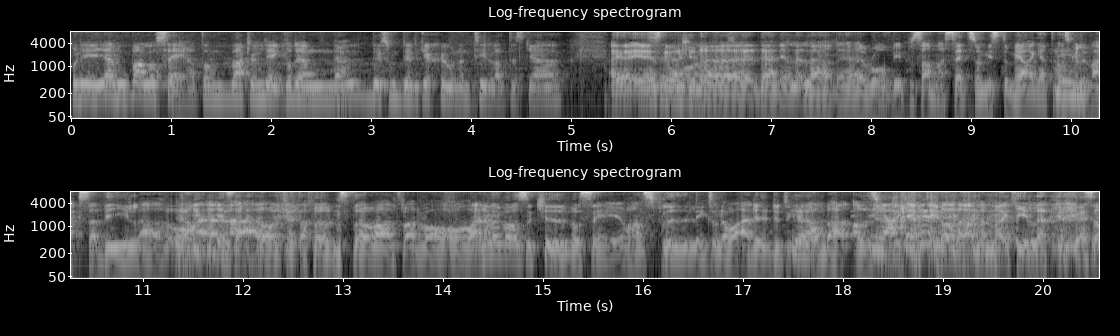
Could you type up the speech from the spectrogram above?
Och det är jävligt ball att se att de verkligen lägger den Ja. liksom, dedikationen till att det ska... Ja, jag, jag ska Ser verkligen bra ut, när Daniel lärde Robbie på samma sätt som Mr Miyagi att han skulle vaxa bilar och, Ja. äh, så här, och tvätta fönster och allt vad det var. Och, nej, men det var så kul att se och hans fru liksom, det var, äh, du, du tycker Ja. om det här alldeles för Ja. mycket att göra det här med den här killen. Liksom.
